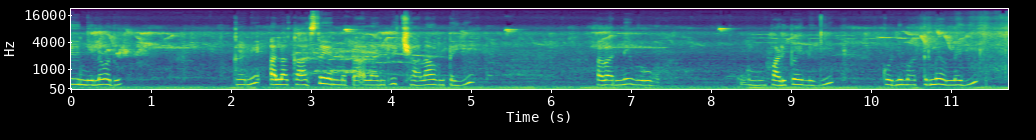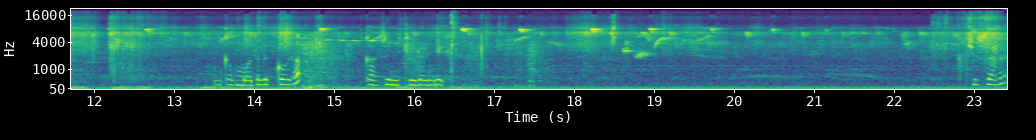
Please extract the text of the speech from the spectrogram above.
ఇది నిలవదు. కానీ అలా కాస్తాయి అనమాట అలాంటివి చాలా ఉంటాయి. అవన్నీ పడిపోయినాయి. కొన్ని మాత్రమే ఉన్నాయి. ఇంకా మొదలకు కూడా కాసింది చూడండి. చూసారా?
